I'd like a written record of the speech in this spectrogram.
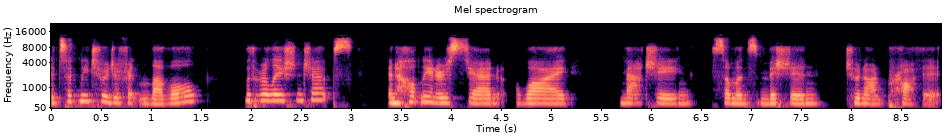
it took me to a different level with relationships and helped me understand why matching someone's mission to a nonprofit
